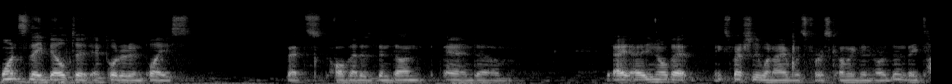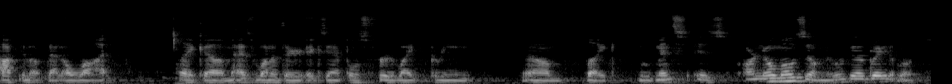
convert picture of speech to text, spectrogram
once they built it and put it in place that's all that has been done. And um, I, I know that especially when I was first coming to Northern, they talked about that a lot, like um, as one of their examples for like green, um, like movements is our no mow zone. Look how great it looks.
